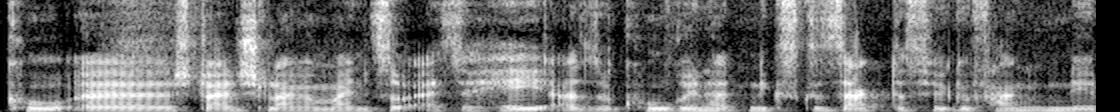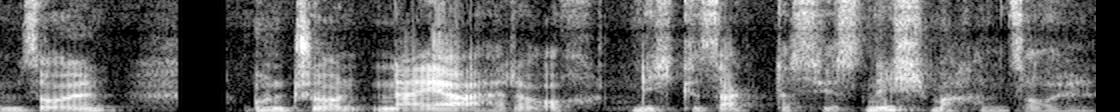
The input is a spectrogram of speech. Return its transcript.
Ko äh, Steinschlange meint so: „Also, hey, also Qorin hat nix gesagt, dass wir Gefangene nehmen sollen.“ Und Jon: „Na ja, hat er auch nicht gesagt, dass wir's nicht machen sollen.“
